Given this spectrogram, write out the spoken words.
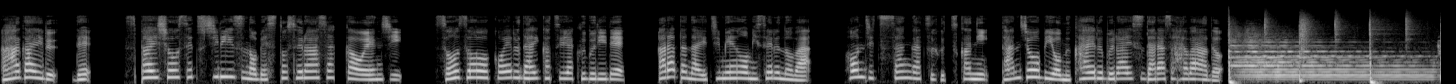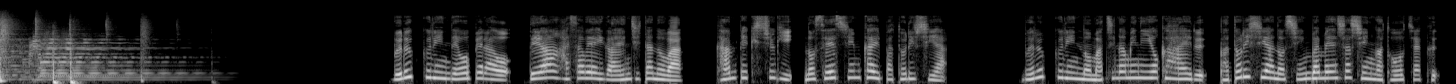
アーガイルで、スパイ小説シリーズのベストセラー作家を演じ、想像を超える大活躍ぶりで、新たな一面を見せるのは、本日3月2日に誕生日を迎えるブライス・ダラス・ハワード。ブルックリンでオペラをデアン・ハサウェイが演じたのは、完璧主義の精神科医パトリシア。ブルックリンの街並みによく映えるパトリシアの新場面写真が到着。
